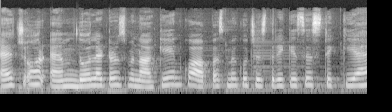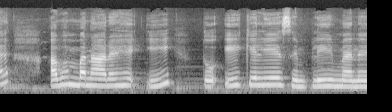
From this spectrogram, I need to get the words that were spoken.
एच और एम दो लेटर्स बना के इनको आपस में कुछ इस तरीके से स्टिक किया है। अब हम बना रहे हैं e, तो ई e के लिए सिंपली मैंने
